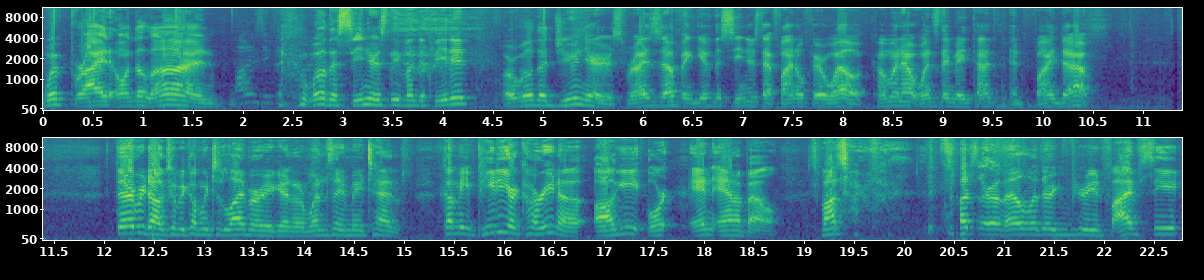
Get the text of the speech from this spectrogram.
with Bride on the line. will the seniors leave undefeated? Or will the juniors rise up and give the seniors that final farewell? Come on out Wednesday, May 10th and find out. Therapy Dogs will be coming to the library again on Wednesday, May 10th. Come meet Petey or Karina, Augie, or and Annabelle. Spots are, spots are available during period 5C,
